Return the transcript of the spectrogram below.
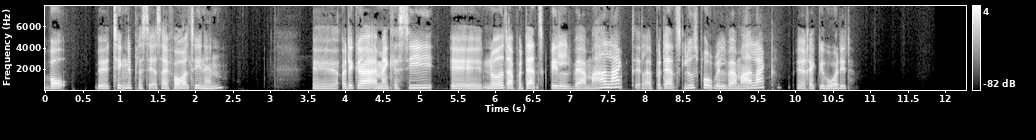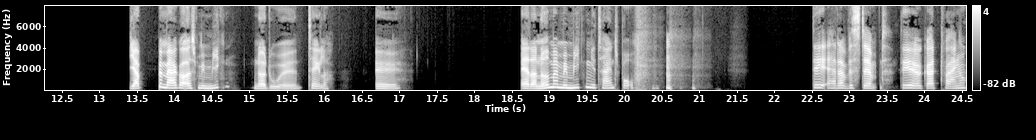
hvor øh, tingene placerer sig i forhold til hinanden. Øh, og det gør, at man kan sige, øh, noget, der på dansk vil være meget langt, eller på dansk lydsprog vil være meget langt, øh, rigtig hurtigt. Jeg bemærker også mimikken, når du øh, taler. Øh, er der noget med mimikken i tegnsprog? det er der bestemt. Det er jo godt fanget.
